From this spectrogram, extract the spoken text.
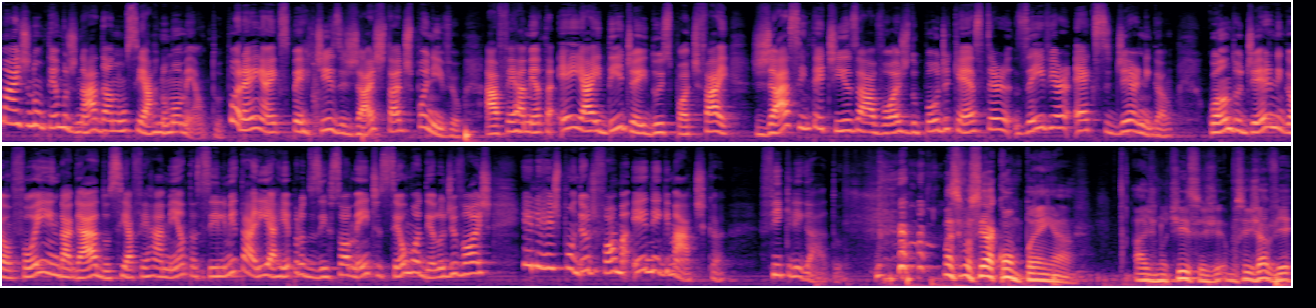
mas não temos nada a anunciar no momento. Porém, a expertise já está disponível. A ferramenta AI DJ do Spotify já sintetiza a voz do podcaster Xavier X. Jernigan. Quando Jernigan foi indagado se a ferramenta se limitaria a reproduzir somente seu modelo de voz, ele respondeu de forma enigmática: Fique ligado. Mas se você acompanha as notícias, você já vê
